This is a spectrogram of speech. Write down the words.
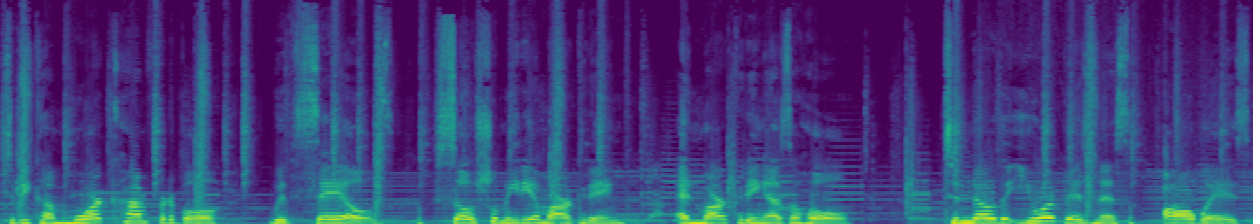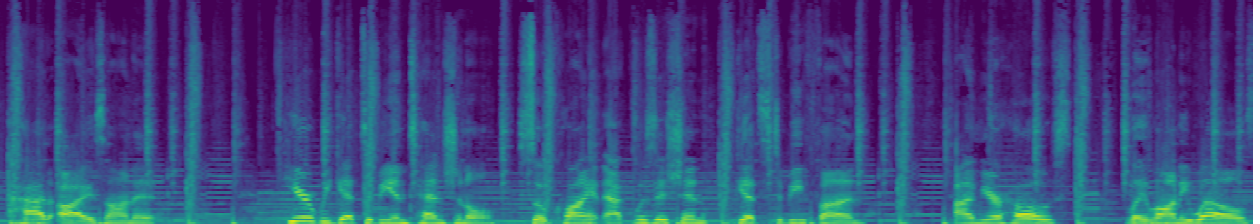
to become more comfortable with sales, social media marketing, and marketing as a whole? To know that your business always had eyes on it here we get to be intentional, so client acquisition gets to be fun. I'm your host, Leilani Wells,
